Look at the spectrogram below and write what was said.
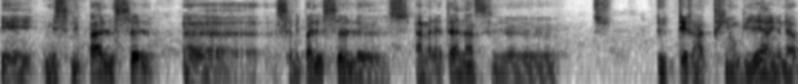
Et, mais ce n'est pas le seul, euh, ce n'est pas le seul euh, à Manhattan, hein, euh, de terrain triangulaire, il y en a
